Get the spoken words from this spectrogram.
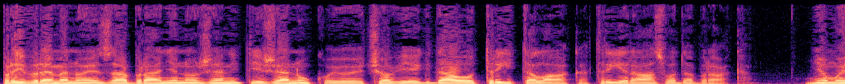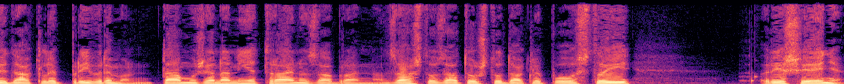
privremeno je zabranjeno ženiti ženu koju je čovjek dao tri talaka, tri razvoda braka. Njemu je dakle privremen. Ta mu žena nije trajno zabranjena. Zašto? Zato što dakle postoji rješenje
